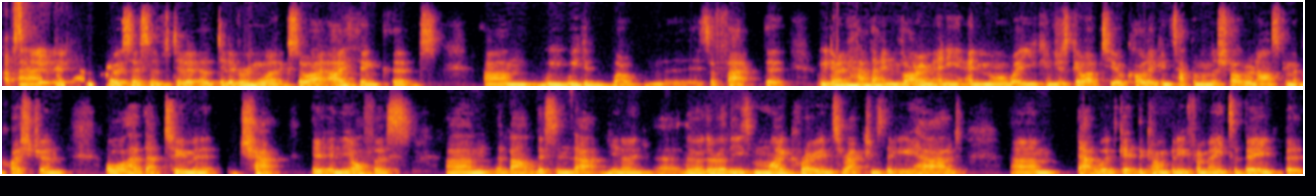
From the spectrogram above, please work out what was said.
Absolutely. And, and process of, deli- of delivering work. So I, I think that um, we we did well. It's a fact that we don't have that environment any anymore where you can just go up to your colleague and tap them on the shoulder and ask them a question, or have that two minute chat in the office um, about this and that. You know, uh, there there are these micro interactions that you had um, that would get the company from A to B. But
